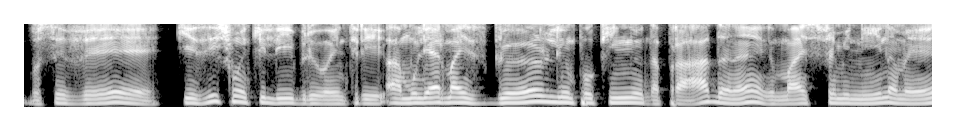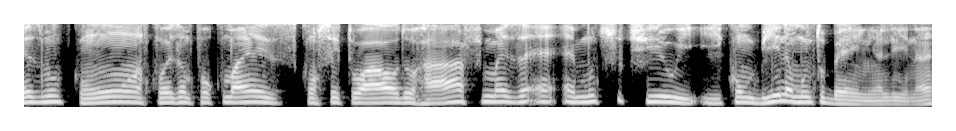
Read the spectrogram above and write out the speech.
Você vê que existe um equilíbrio entre a mulher mais girly, um pouquinho da Prada, né, mais feminina mesmo, com uma coisa um pouco mais conceitual do RAF, mas é, é muito sutil e, e, combina muito bem ali, né?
